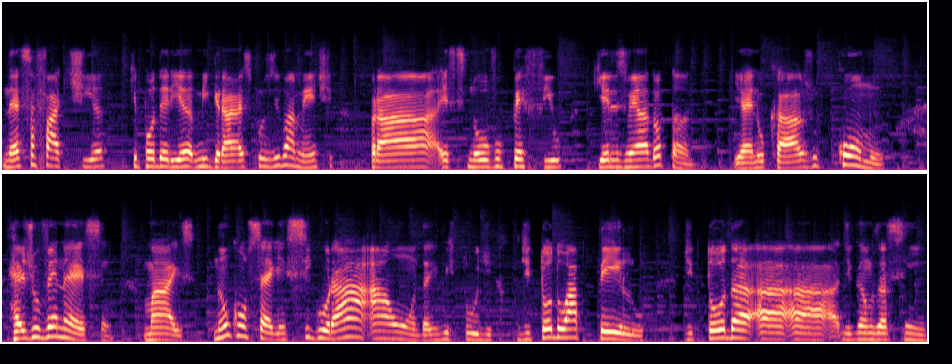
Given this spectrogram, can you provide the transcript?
nessa fatia que poderia migrar exclusivamente para esse novo perfil que eles vêm adotando. E aí, no caso, como rejuvenescem, mas não conseguem segurar a onda em virtude de todo o apelo, de toda a, a digamos assim,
